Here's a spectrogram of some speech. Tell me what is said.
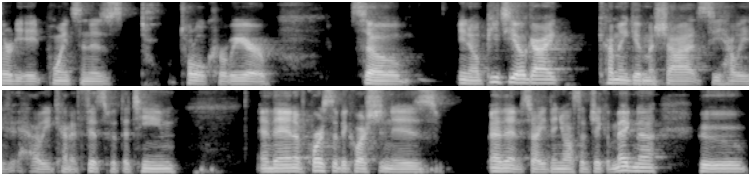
38 points in his t- total career. So, you know, PTO guy, come and give him a shot, see how he how he kind of fits with the team. And then, of course, the big question is, and then sorry, then you also have Jaycob Megna, who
